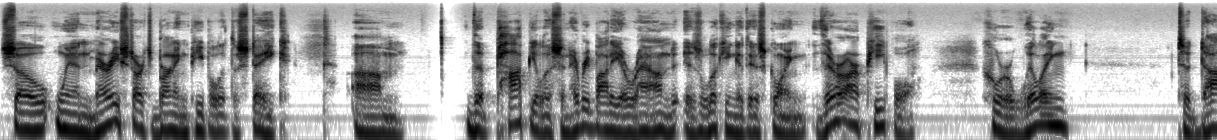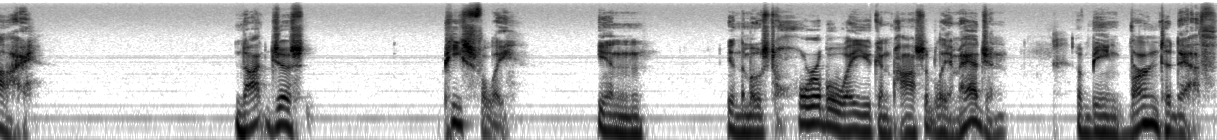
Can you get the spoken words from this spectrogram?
So when Mary starts burning people at the stake. Um, the populace and everybody around is looking at this going, there are people who are willing to die, not just peacefully in in the most horrible way you can possibly imagine of being burned to death.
